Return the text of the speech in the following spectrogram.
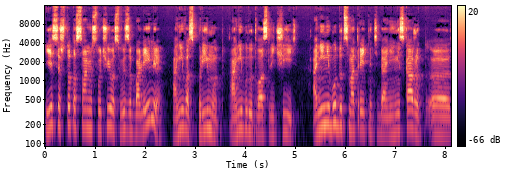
если что-то с вами случилось, вы заболели, они вас примут, они будут вас лечить. Они не будут смотреть на тебя, они не скажут, э,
